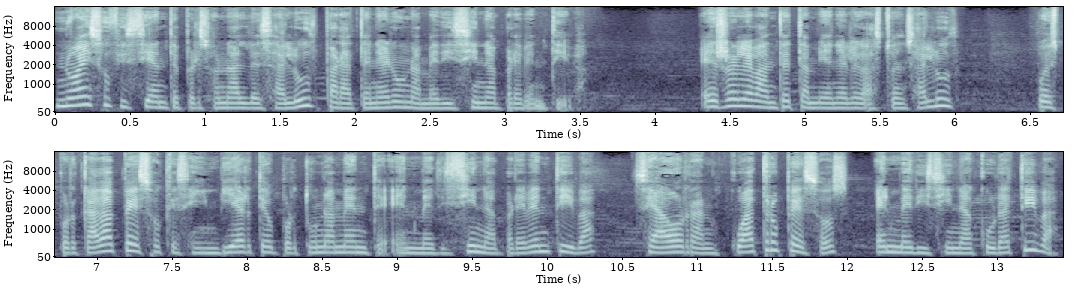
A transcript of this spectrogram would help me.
No hay suficiente personal de salud para tener una medicina preventiva. Es relevante también el gasto en salud, pues por cada peso que se invierte oportunamente en medicina preventiva, se ahorran 4 pesos en medicina curativa,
